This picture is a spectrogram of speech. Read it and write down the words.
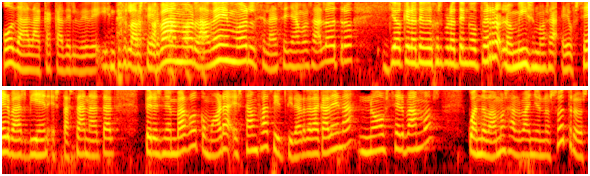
oda a la caca del bebé. Y entonces la observamos, la vemos, se la enseñamos al otro. Yo que no tengo hijos pero tengo perro, lo mismo. O sea, observas bien, está sana, tal. Pero sin embargo, como ahora es tan fácil tirar de la cadena, no observamos cuando vamos al baño nosotros.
